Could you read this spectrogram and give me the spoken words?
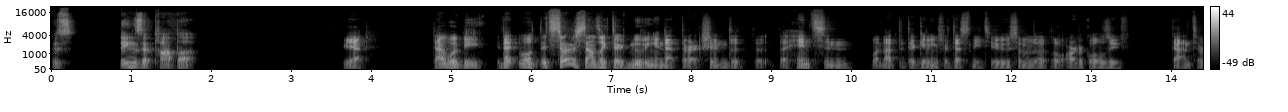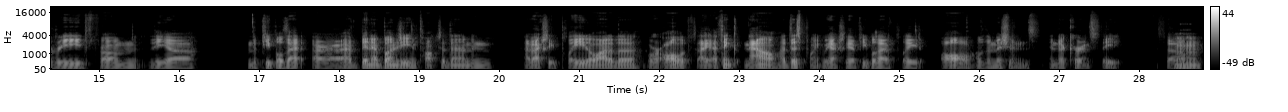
there's things that pop up Yeah. That would be that well, it sort of sounds like they're moving in that direction. The the, the hints and whatnot that they're giving for Destiny 2, some of the little articles we've gotten to read from the uh from the people that are have been at Bungie and talked to them and have actually played a lot of the or all of I, I think now at this point we actually have people that have played all of the missions in their current state. So Mhm.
